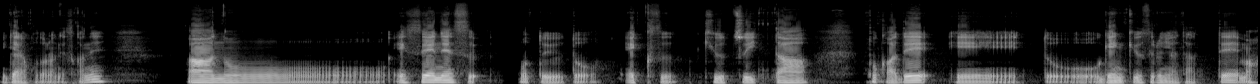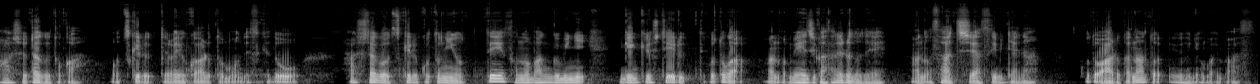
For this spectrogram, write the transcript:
みたいなことなんですかね。あの、SNS、もっと言うと、X、旧 Twitter とかで、えっ、と、言及するにあたって、まあ、ハッシュタグとかをつけるっていうのはよくあると思うんですけど、ハッシュタグをつけることによって、その番組に言及しているってことが、あの、明示化されるので、あの、サーチしやすいみたいなことはあるかなというふうに思います。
